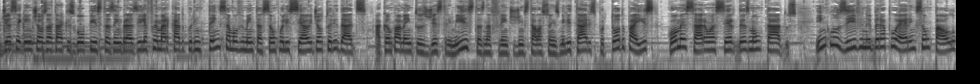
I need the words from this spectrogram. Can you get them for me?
O dia seguinte aos ataques golpistas em Brasília foi marcado por intensa movimentação policial e de autoridades. Acampamentos de extremistas na frente de instalações militares por todo o país começaram a ser desmontados, inclusive no Ibirapuera, em São Paulo,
